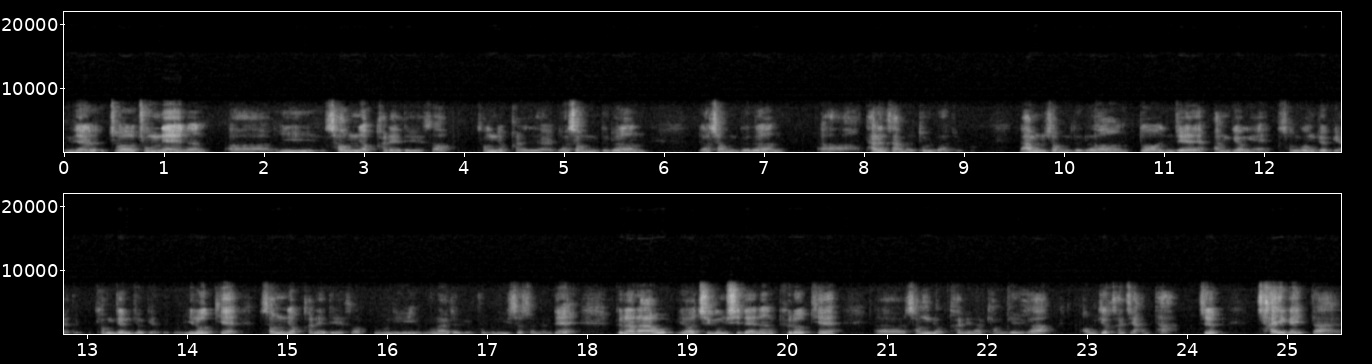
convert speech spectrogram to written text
이제 저 종례에는 어, 이성 역할에 대해서 성 역할에 대해 여성들은 여성들은 어, 다른 사람을 돌봐주고 남성들은 또 이제 환경에 성공적이어야 되고 경쟁적이어야 되고 이렇게 성 역할에 대해서 구분이 문화적인 구분이 있었었는데 그러나 어, 지금 시대는 그렇게 어, 성 역할이나 경계가 엄격하지 않다. 즉 차이가 있다.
